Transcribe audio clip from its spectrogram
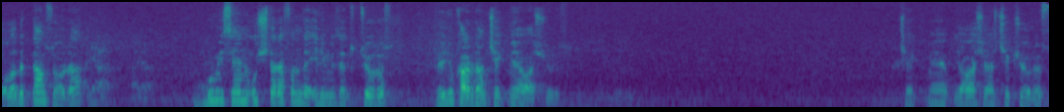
doladıktan sonra bu misenin uç tarafını da elimizle tutuyoruz ve yukarıdan çekmeye başlıyoruz. Çekmeye yavaş yavaş çekiyoruz.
